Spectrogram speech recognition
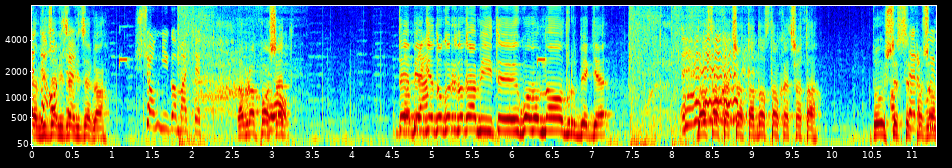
spuchnięte widzę, oczy. widzę, widzę go. Ściągnij go, Maciek. Dobra, poszedł. Wow. Ty Dobra. biegnie do góry nogami, ty głową na odwrót biegnie. Dostał headshota, dostał headshota. Tu wszyscy w Obserwujmy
